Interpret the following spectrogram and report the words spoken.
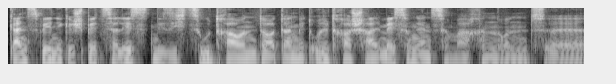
ganz wenige Spezialisten, die sich zutrauen, dort dann mit Ultraschall Messungen zu machen und äh,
